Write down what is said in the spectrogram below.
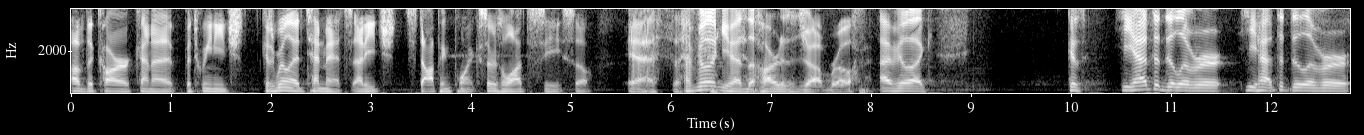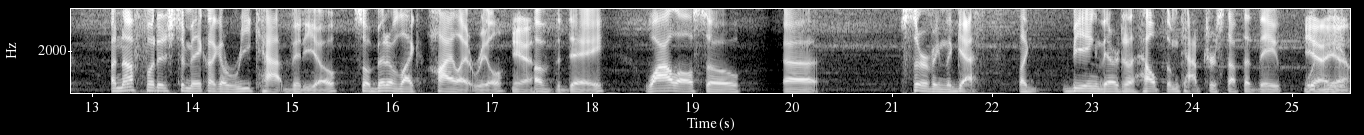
of the car kind of between each, because we only had 10 minutes at each stopping point because there's a lot to see. So. Yes. I feel like you had the hardest job, bro. I feel like because he had to deliver, he had to deliver enough footage to make like a recap video, so a bit of like highlight reel Yeah. of the day, while also uh, serving the guests, like being there to help them capture stuff that they would Yeah, need. yeah.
